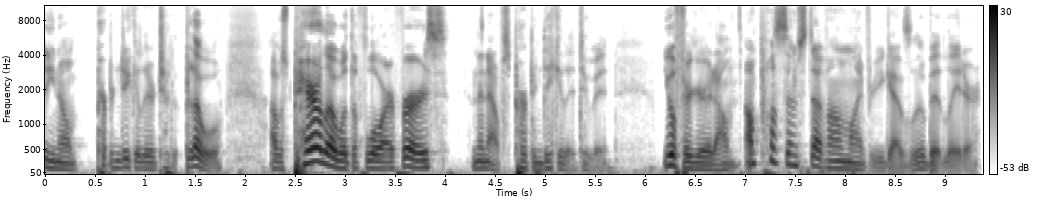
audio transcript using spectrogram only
you know perpendicular to the floor. I was parallel with the floor at first, and then I was perpendicular to it. You'll figure it out. I'll post some stuff online for you guys a little bit later.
